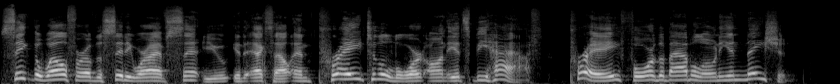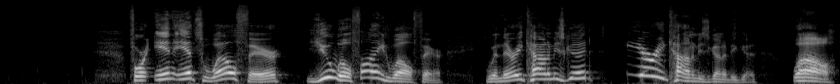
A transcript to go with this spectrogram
Seek the welfare of the city where i have sent you into exile and pray to the lord on its behalf pray for the babylonian nation for in its welfare you will find welfare. When their economy is good, your economy is going to be good. Well,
